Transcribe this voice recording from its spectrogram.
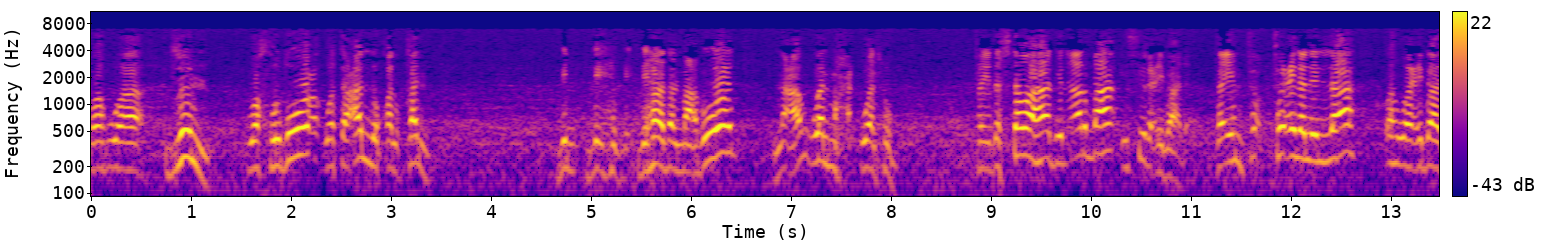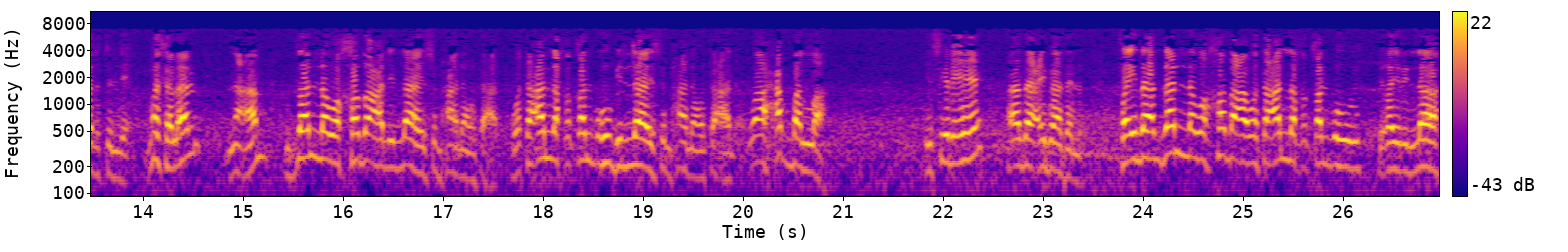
فهو ذل وخضوع وتعلق القلب بهذا المعبود نعم والحب. فإذا استوى هذه الأربعة يصير عبادة. فإن فعل لله فهو عبادة لله مثلا نعم ذل وخضع لله سبحانه وتعالى وتعلق قلبه بالله سبحانه وتعالى وأحب الله. يصير إيه؟ هذا عبادة له. فإذا ذل وخضع وتعلق قلبه بغير الله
